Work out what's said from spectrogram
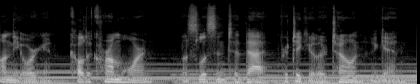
on the organ called a crumhorn. Let's listen to that particular tone again.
